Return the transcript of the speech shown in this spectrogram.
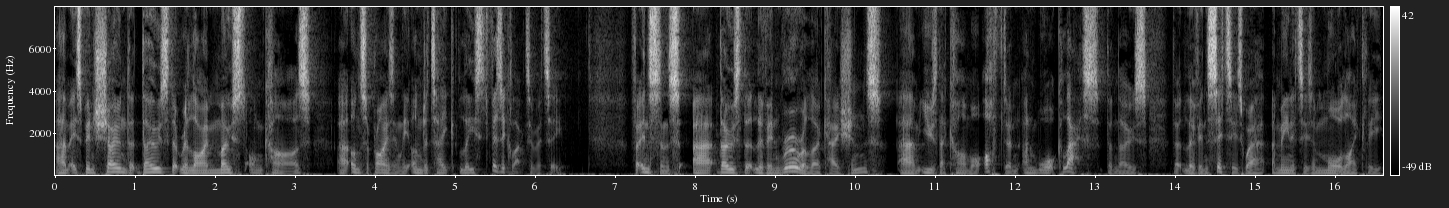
Um, it's been shown that those that rely most on cars, uh, unsurprisingly, undertake least physical activity. For instance, uh, those that live in rural locations um, use their car more often and walk less than those that live in cities where amenities are more likely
